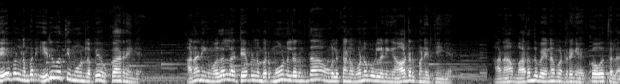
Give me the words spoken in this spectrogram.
டேபிள் நம்பர் இருபத்தி மூணில் போய் உட்காடுறீங்க ஆனால் நீங்கள் முதல்ல டேபிள் நம்பர் மூணுலேருந்து தான் உங்களுக்கான உணவுகளை நீங்கள் ஆர்டர் பண்ணியிருக்கீங்க ஆனால் மறந்து போய் என்ன பண்ணுறீங்க கோவத்தில்.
